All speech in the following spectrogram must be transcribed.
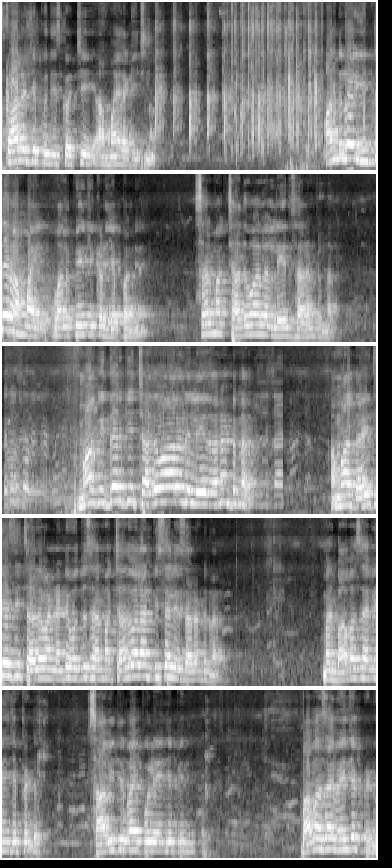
స్కాలర్షిప్ తీసుకొచ్చి అమ్మాయిలకు ఇచ్చిన. అందులో ఇద్దరు అమ్మాయిలు వాళ్ళ పేర్లు ఇక్కడ చెప్పాను నేను. సార్ మాకు చదవాలని లేదు సార్ అంటున్నారు. మాకు ఇద్దరికి చదవాలని లేదు అని అంటున్నారు. అమ్మా దయచేసి చదవండి అంటే వద్దు సార్ మాకు చదవాలనిపిస్తలేదు సార్ అంటున్నారు. మరి బాబాసాహెబ్ ఏం చెప్పాడు? సావిత్రిబాయి పూలే ఏం చెప్పింది? బాబాసాహెబ్ ఏం చెప్పిండు?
